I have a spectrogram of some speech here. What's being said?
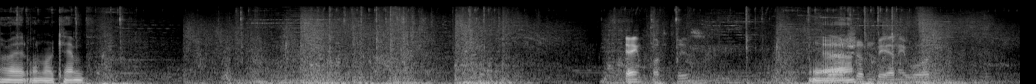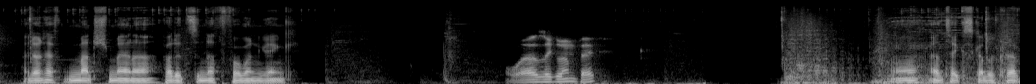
Alright, one more camp. Gank please. Yeah. There shouldn't be any wood. I don't have much mana, but it's enough for one gank. Where are they going back? Uh, I'll take Scuttle Crab.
